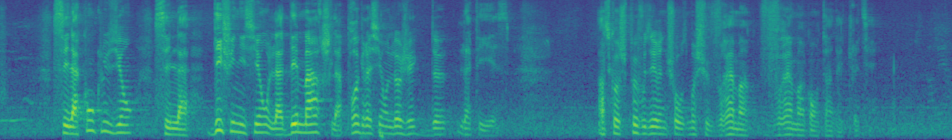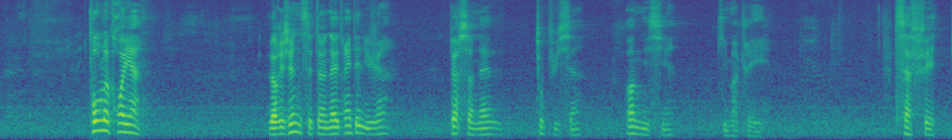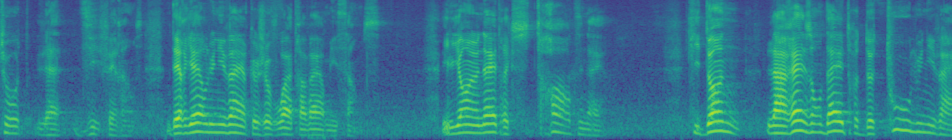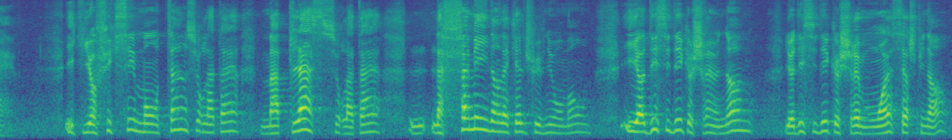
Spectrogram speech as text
C'est la conclusion, c'est la définition, la démarche, la progression logique de l'athéisme. En tout cas, je peux vous dire une chose, moi je suis vraiment, vraiment content d'être chrétien. Pour le croyant, l'origine, c'est un être intelligent, personnel, tout-puissant, omniscient, qui m'a créé. Ça fait toute la différence. Derrière l'univers que je vois à travers mes sens, il y a un être extraordinaire qui donne la raison d'être de tout l'univers et qui a fixé mon temps sur la terre, ma place sur la terre, la famille dans laquelle je suis venu au monde. Il a décidé que je serais un homme. Il a décidé que je serais moi, Serge Pinard.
